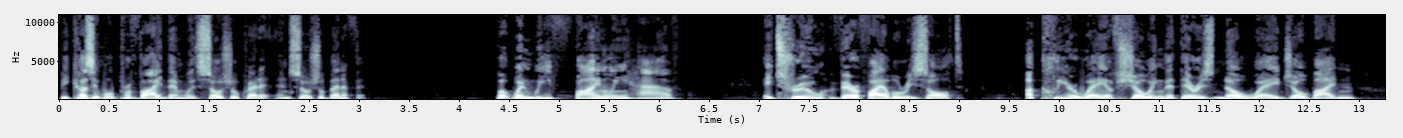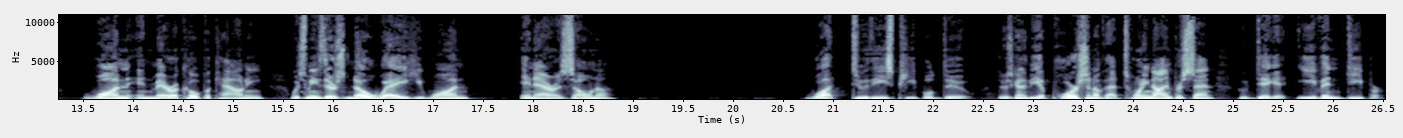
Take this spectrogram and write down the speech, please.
because it will provide them with social credit and social benefit. But when we finally have a true verifiable result, a clear way of showing that there is no way Joe Biden won in Maricopa County, which means there's no way he won in Arizona. What do these people do? There's going to be a portion of that 29% who dig it even deeper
